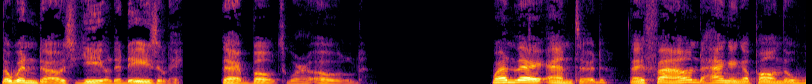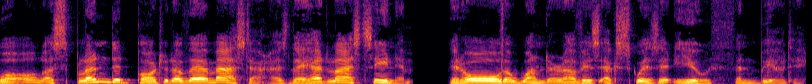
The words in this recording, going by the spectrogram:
The windows yielded easily; their bolts were old. When they entered, they found hanging upon the wall a splendid portrait of their master as they had last seen him, in all the wonder of his exquisite youth and beauty.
